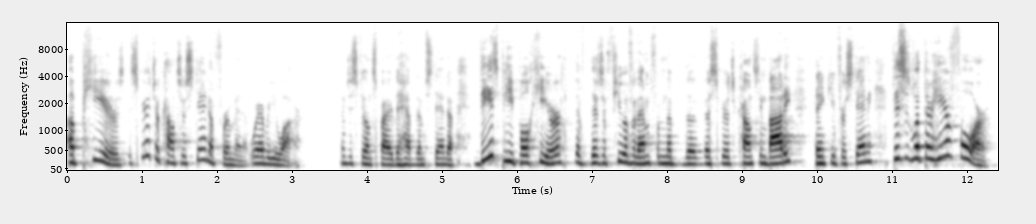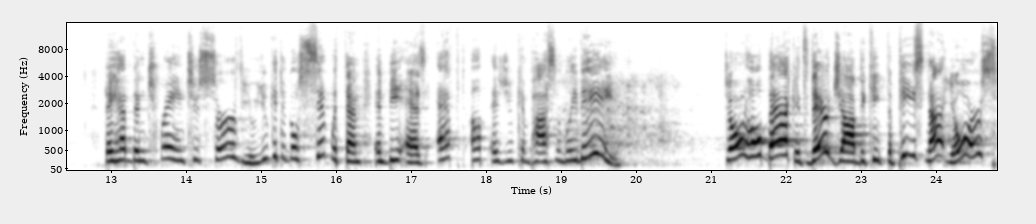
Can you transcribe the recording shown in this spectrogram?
appears. Spiritual counselors, stand up for a minute, wherever you are. I just feel inspired to have them stand up. These people here, there's a few of them from the, the, the, spiritual counseling body. Thank you for standing. This is what they're here for. They have been trained to serve you. You get to go sit with them and be as effed up as you can possibly be. Don't hold back. It's their job to keep the peace, not yours.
